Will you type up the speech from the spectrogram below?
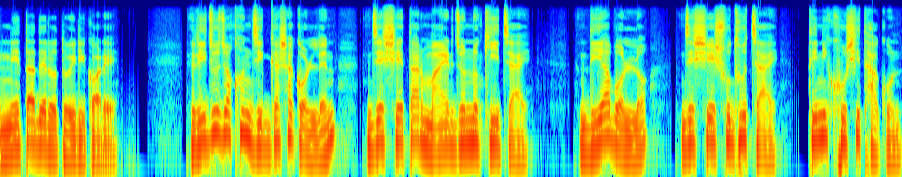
নেতাদেরও তৈরি করে। রিজু যখন জিজ্ঞাসা করলেন যে সে তার মায়ের জন্য কি চায়, দিয়া বলল যে সে শুধু চায় তিনি খুশি থাকুন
